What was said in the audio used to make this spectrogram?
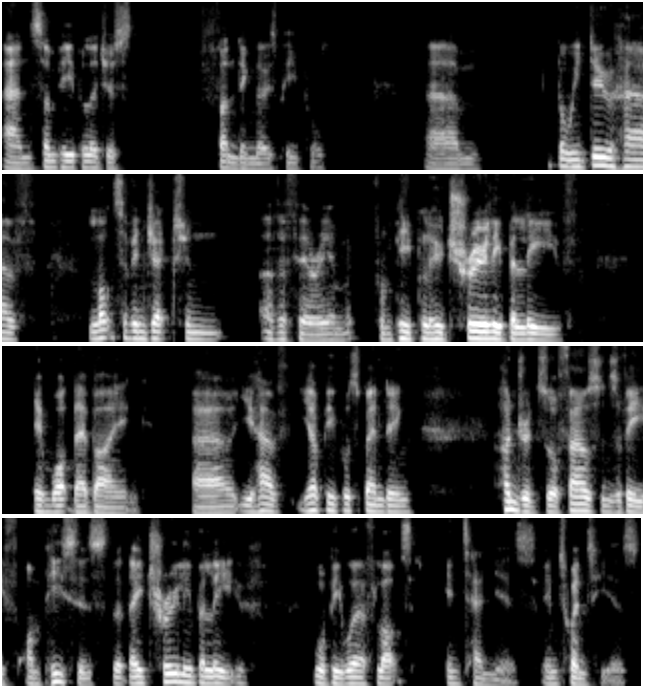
And some people are just funding those people. Um, but we do have lots of injection of Ethereum from people who truly believe in what they're buying. Uh, you have you have people spending hundreds or thousands of ETH on pieces that they truly believe will be worth lots in 10 years, in 20 years.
